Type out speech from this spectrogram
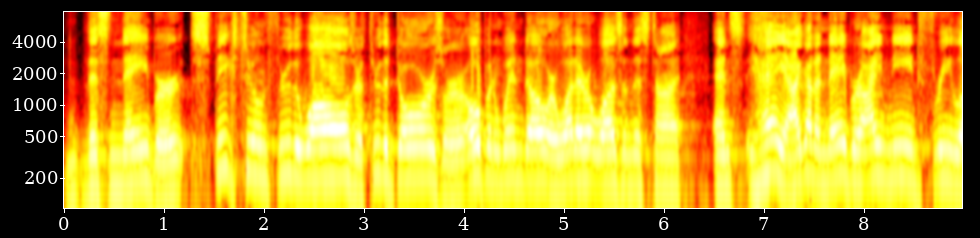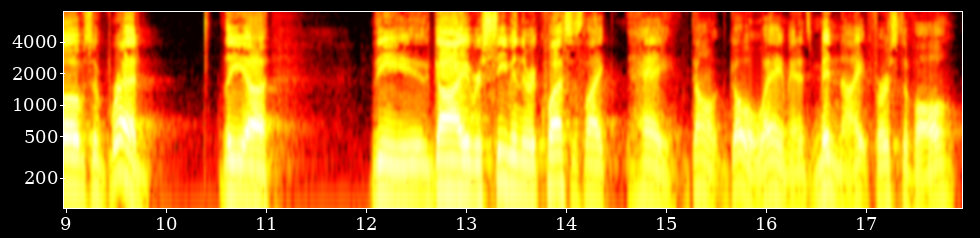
this neighbor speaks to him through the walls or through the doors or open window or whatever it was in this time and hey i got a neighbor i need three loaves of bread the uh, the guy receiving the request is like hey don't go away man it's midnight first of all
